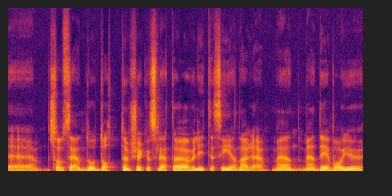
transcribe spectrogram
Uh, som sen då dottern försöker släta över lite senare. Men, men det var ju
